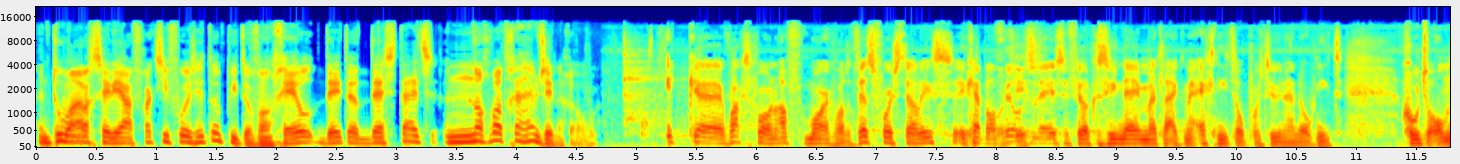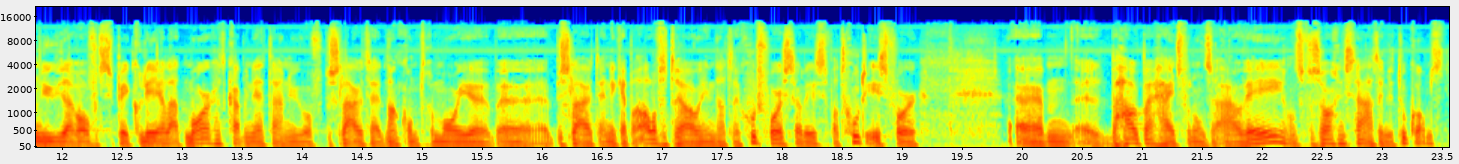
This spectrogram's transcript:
En toenmalig CDA-fractievoorzitter Pieter van Geel deed er destijds nog wat geheimzinnig over. Ik uh, wacht gewoon af morgen wat het wetsvoorstel is. Ik heb al veel gelezen, veel gezien. Nee, maar het lijkt me echt niet opportun en ook niet goed om nu daarover te speculeren. Laat morgen het kabinet daar nu over besluiten. En dan komt er een mooie uh, besluit. En ik heb er alle vertrouwen in dat het een goed voorstel is. Wat goed is voor um, behoudbaarheid van onze AOW, onze verzorgingsstaat in de toekomst.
